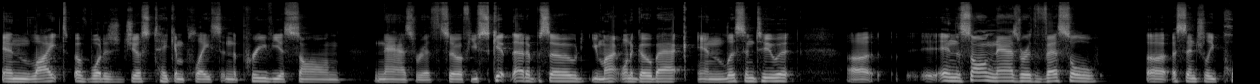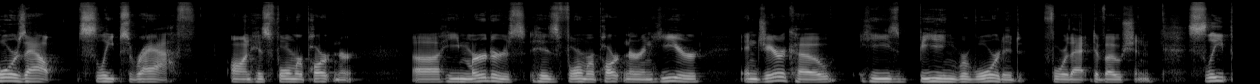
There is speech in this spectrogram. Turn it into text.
in light of what has just taken place in the previous song, Nazareth. So, if you skip that episode, you might want to go back and listen to it uh, in the song Nazareth, Vessel uh, essentially pours out Sleep's wrath on his former partner. Uh, he murders his former partner, and here in Jericho, he's being rewarded for that devotion. Sleep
